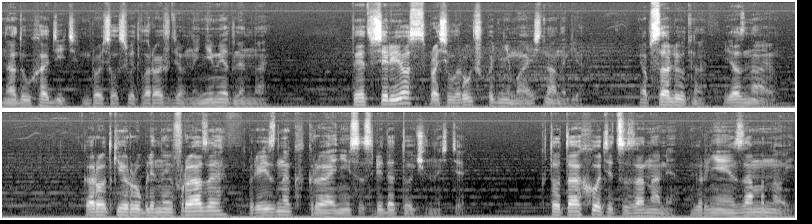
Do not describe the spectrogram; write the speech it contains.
«Надо уходить», — бросил светлорожденный, — «немедленно». «Ты это всерьез?» — спросил Рудж, поднимаясь на ноги. «Абсолютно, я знаю». Короткие рубленые фразы — признак крайней сосредоточенности. «Кто-то охотится за нами, вернее, за мной».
